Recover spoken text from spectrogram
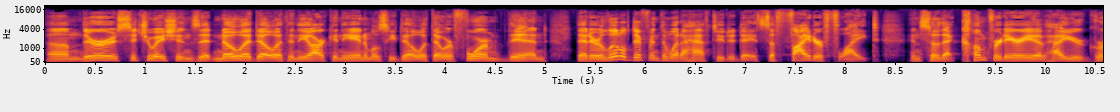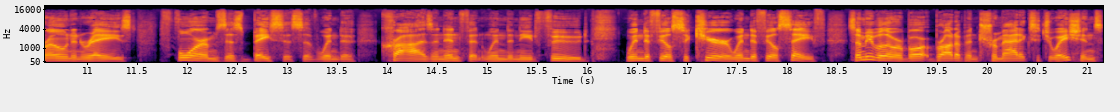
um, there are situations that Noah dealt with in the ark and the animals he dealt with that were formed then that are a little different than what I have to today. It's the fight or flight. And so that comfort area of how you're grown and raised forms this basis of when to cry as an infant, when to need food, when to feel secure, when to feel safe. Some people that were brought up in traumatic situations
